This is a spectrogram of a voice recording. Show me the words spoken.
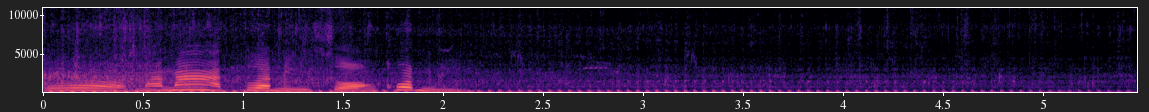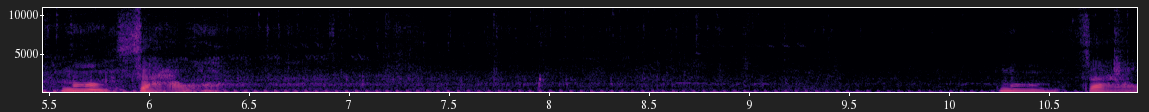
เออมาห น้าตัวนี่สองคนนี่น้องสาวน้องสาว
